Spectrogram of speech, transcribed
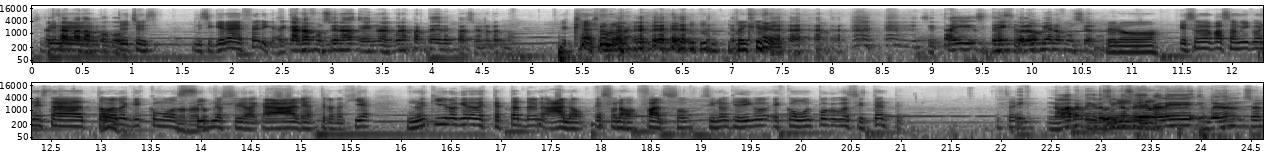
si El tiene- karma tampoco. De hecho, ni, ni siquiera es esférica. El karma funciona en algunas partes del espacio, en otras no. Claro. Estoy que sí. Si estáis si estáis No sé. en Colombia no funciona. Pero Eso me pasa a mí con esta todo Oh, lo que es como signos zodiacales, astrología. No es que yo lo quiera descartar de una, ah, no, eso no, falso, sino que digo, es como muy poco consistente. Y- No, aparte que los Oye, signos pero- zodiacales, weón, son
